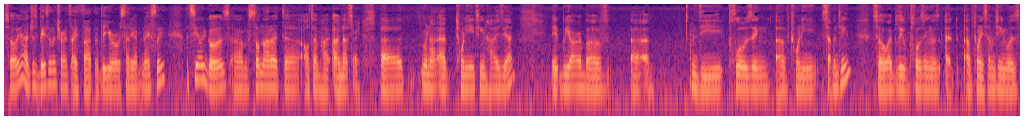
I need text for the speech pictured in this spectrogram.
So yeah, just based on the charts, I thought that the euro was setting up nicely. Let's see how it goes. Um, still not at uh, all-time high. Uh, no, sorry, uh, we're not at 2018 highs yet. It we are above uh, the closing of 2017. So I believe closing was at, of 2017 was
